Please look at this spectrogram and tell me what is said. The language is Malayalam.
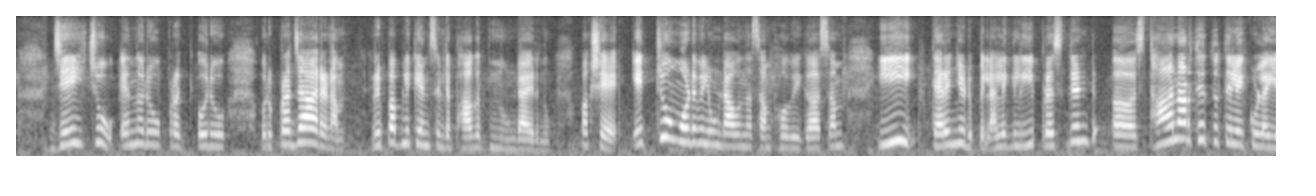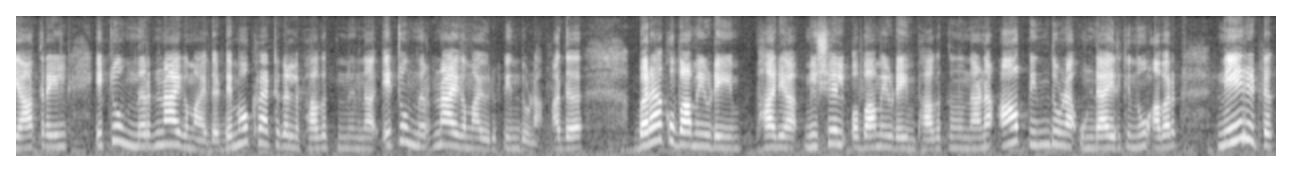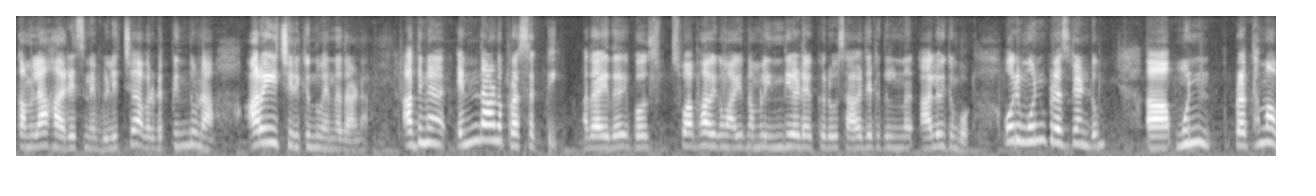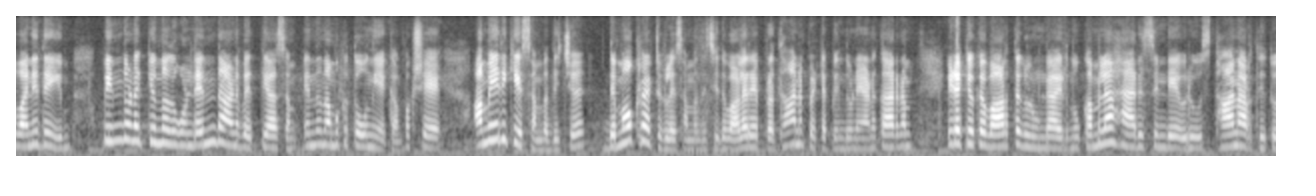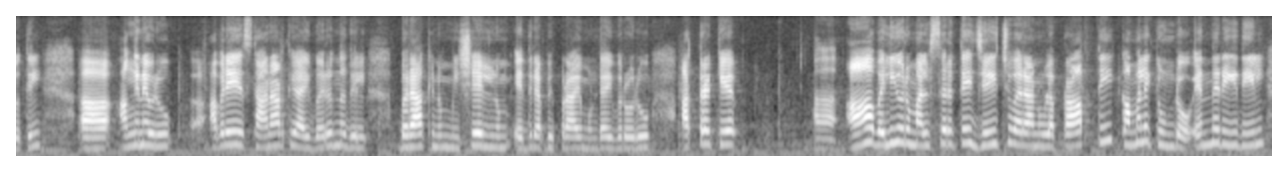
ജയിച്ചു എന്നൊരു ഒരു ഒരു പ്രചാരണം റിപ്പബ്ലിക്കൻസിന്റെ ഭാഗത്തു നിന്നുണ്ടായിരുന്നു പക്ഷേ ഏറ്റവും ഒടുവിൽ ഉണ്ടാവുന്ന സംഭവ വികാസം ഈ തെരഞ്ഞെടുപ്പിൽ അല്ലെങ്കിൽ ഈ പ്രസിഡന്റ് സ്ഥാനാർത്ഥിത്വത്തിലേക്കുള്ള യാത്രയിൽ ഏറ്റവും നിർണായകമായത് ഡെമോക്രാറ്റുകളുടെ ഭാഗത്തു നിന്ന് ഏറ്റവും നിർണായകമായ ഒരു പിന്തുണ അത് ബറാക്ക് ഒബാമയുടെയും ഭാര്യ മിഷേൽ ഒബാമയുടെയും ഭാഗത്തു നിന്നാണ് ആ പിന്തുണ ഉണ്ടായിരിക്കുന്നു. അവർ നേരിട്ട് കമലാ ഹാരിസിനെ വിളിച്ച് അവരുടെ പിന്തുണ അറിയിച്ചിരിക്കുന്നു എന്നതാണ്. അതിന് എന്താണ് പ്രസക്തി? അതായത് ഇപ്പോൾ സ്വാഭാവികമായും നമ്മൾ ഇന്ത്യയുടെയൊക്കെ ഒരു സാഹചര്യത്തിൽ നിന്ന് ആലോചിക്കുമ്പോൾ ഒരു മുൻ പ്രസിഡന്റും മുൻ പ്രഥമ വനിതയും പിന്തുണയ്ക്കുന്നത് കൊണ്ട് എന്താണ് വ്യത്യാസം എന്ന് നമുക്ക് തോന്നിയേക്കാം. പക്ഷേ അമേരിക്കയെ സംബന്ധിച്ച് ഡെമോക്രാറ്റുകളെ സംബന്ധിച്ച് ഇത് വളരെ പ്രധാനപ്പെട്ട പിന്തുണയാണ്. കാരണം ഇടയ്ക്കൊക്കെ വാർത്തകൾ ഉണ്ടായിരുന്നു കമല ഹാരിസിന്റെ ഒരു സ്ഥാനാർത്ഥിത്വത്തിൽ അങ്ങനെ ഒരു അവരെ സ്ഥാനാർത്ഥിയായി വരുന്നതിൽ ബറാക്കിനും മിഷേലിനും എതിരഭിപ്രായമുണ്ട്. ഇവർ ഒരു അത്രയ്ക്ക് ആ, വലിയൊരു മത്സരത്തെ ജയിച്ചു വരാനുള്ള പ്രാപ്തി കമലയ്ക്കുണ്ടോ എന്ന രീതിയിൽ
